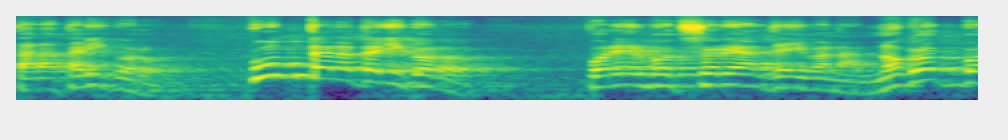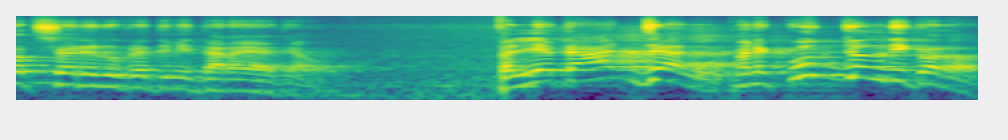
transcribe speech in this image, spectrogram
তাড়াতাড়ি করো, খুব তাড়াতাড়ি করো। পরের বৎসরে আর যাইবা না। নগদ বৎসরের উপরে তুমি দাঁড়ায়া যাও। ফালইয়াতাআজ্জাল মানে খুব জলদি করো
